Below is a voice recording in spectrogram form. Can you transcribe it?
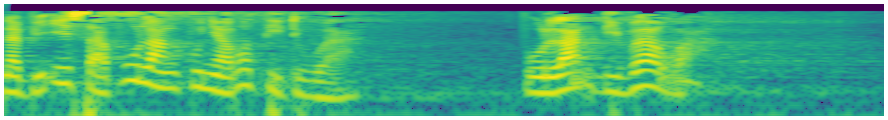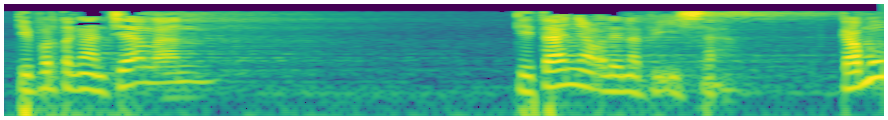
Nabi Isa pulang punya roti dua. Pulang di bawah. Di pertengahan jalan ditanya oleh Nabi Isa. Kamu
